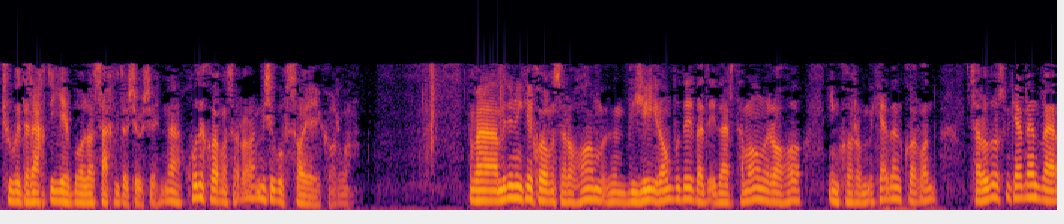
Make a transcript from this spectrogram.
چوب درختی یه بالا سخفی داشته باشه. نه خود کاروان سرا میشه گفت سایه کاروان و می‌دونین که کاروانسراها هم ویژه ایران بوده و در تمام راه ها این کار رو می‌کردن. کاروان سرا درست می‌کردن و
